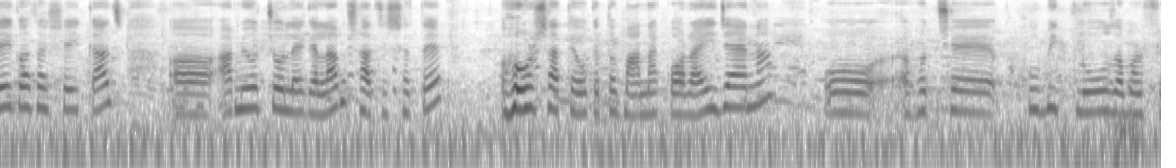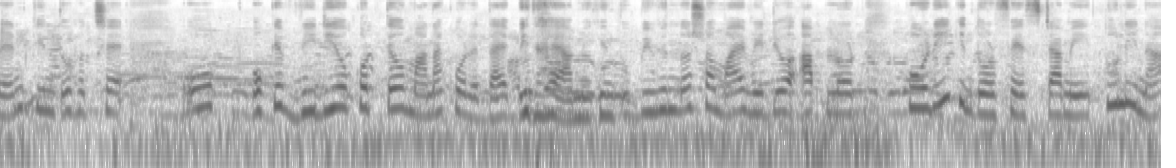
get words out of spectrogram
যেই কথা সেই কাজ আমিও চলে গেলাম সাথে সাথে। ওর সাথে ওকে তো মানা করাই যায় না। ও হচ্ছে খুবই ক্লোজ আমার ফ্রেন্ড কিন্তু হচ্ছে ও, ওকে ভিডিও করতেও মানা করে দেয় বিধায় আমি। কিন্তু বিভিন্ন সময় ভিডিও আপলোড করি, কিন্তু ওর ফেসটা আমি তুলি না।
